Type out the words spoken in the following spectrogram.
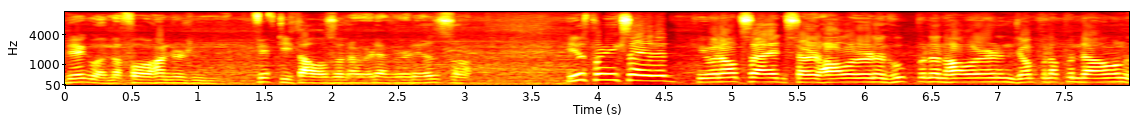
big one the 450,000 or whatever it is so he was pretty excited he went outside and started hollering and hooping and hollering and jumping up and down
